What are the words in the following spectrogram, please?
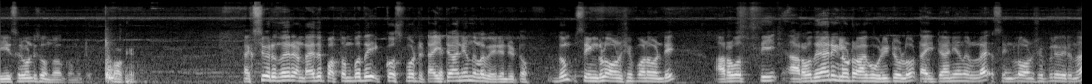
ഡീസൽ വണ്ടി സ്വന്തമാക്കാൻ പറ്റും. ഓക്കെ. നെക്സ്റ്റ് വരുന്നത് രണ്ടായിരത്തി പത്തൊമ്പത് ഇക്കോസ്പോർട്ട് ടൈറ്റാനിയം എന്നുള്ള വേരിയന്റ് കേട്ടോ ഇതും സിംഗിൾ ഓണർഷിപ്പാണ് വണ്ടി. അറുപത്തി അറുപതിനായിരം കിലോമീറ്റർ ആകെ ഓടിയിട്ടുള്ളൂ. ടൈറ്റാനിയ എന്നുള്ള സിംഗിൾ ഓണർഷിപ്പിൽ വരുന്ന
